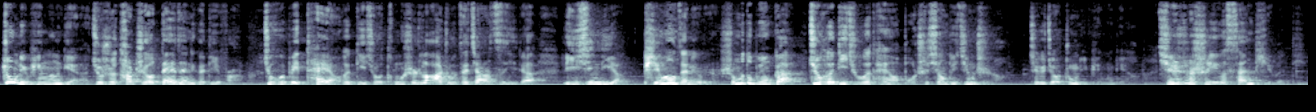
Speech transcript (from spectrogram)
重力平衡点呢，就是它只要待在那个地方，就会被太阳和地球同时拉住，再加上自己的离心力啊，平衡在那个位置，什么都不用干，就和地球和太阳保持相对静止啊，这个叫重力平衡点啊。其实这是一个三体问题，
